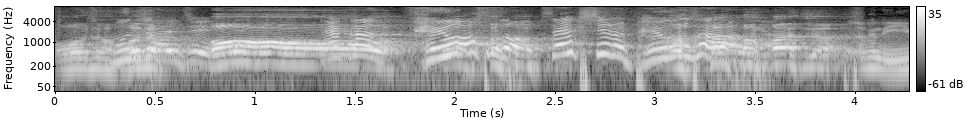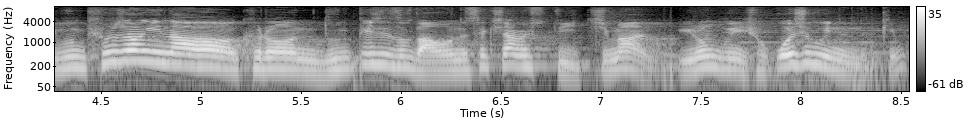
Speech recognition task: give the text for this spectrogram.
맞아, 뭔지 맞아. 알지? 어, 어, 어, 약간 어. 배웠어 섹시를 배운 사람이야 맞아. 근데 이분 표정이나 그런 눈빛에서 나오는 섹시함일 수도 있지만 이런 분이 저 꼬시고 있는 느낌?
